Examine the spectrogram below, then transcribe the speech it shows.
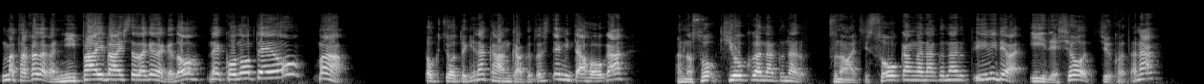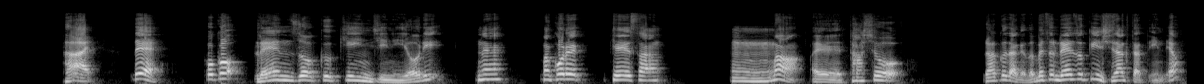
まあ、たかだか2倍倍しただけだけど、ね、この点を、まあ、特徴的な感覚として見た方が、あの、そう、記憶がなくなる。すなわち相関がなくなるっていう意味ではいいでしょうっていうことな。はい。で、ここ、連続近似により、ね。まあ、これ、計算、うん、まあ、えー、多少楽だけど、別に連続近似しなくたっていいんだよ。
